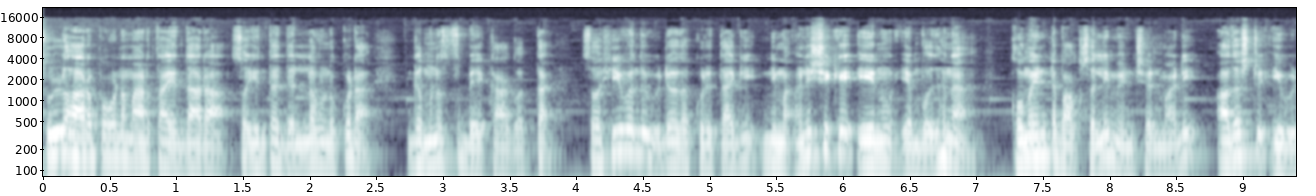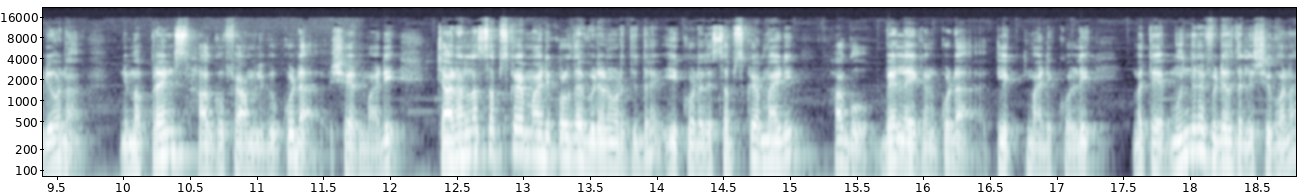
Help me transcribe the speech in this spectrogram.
ಸುಳ್ಳು ಆರೋಪವನ್ನು ಮಾಡ್ತಾ ಇದ್ದಾರಾ? ಸೊ ಇಂಥದ್ದೆಲ್ಲವನ್ನು ಕೂಡ ಗಮನಿಸಬೇಕಾಗುತ್ತೆ. ಸೊ ಈ ಒಂದು ವಿಡಿಯೋದ ಕುರಿತಾಗಿ ನಿಮ್ಮ ಅನಿಸಿಕೆ ಏನು ಎಂಬುದನ್ನು ಕಾಮೆಂಟ್ ಬಾಕ್ಸಲ್ಲಿ ಮೆನ್ಷನ್ ಮಾಡಿ, ಆದಷ್ಟು ಈ ವಿಡಿಯೋನ ನಿಮ್ಮ ಫ್ರೆಂಡ್ಸ್ ಹಾಗೂ ಫ್ಯಾಮಿಲಿಗೂ ಕೂಡ ಶೇರ್ ಮಾಡಿ. ಚಾನಲ್ನ ಸಬ್ಸ್ಕ್ರೈಬ್ ಮಾಡಿಕೊಳ್ಳದ ವಿಡಿಯೋ ನೋಡ್ತಿದ್ರೆ ಈ ಕೂಡಲೇ ಸಬ್ಸ್ಕ್ರೈಬ್ ಮಾಡಿ ಹಾಗೂ ಬೆಲ್ ಐಕನ್ ಕೂಡ ಕ್ಲಿಕ್ ಮಾಡಿಕೊಳ್ಳಿ. ಮತ್ತು ಮುಂದಿನ ವಿಡಿಯೋದಲ್ಲಿ ಸಿಗೋಣ.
